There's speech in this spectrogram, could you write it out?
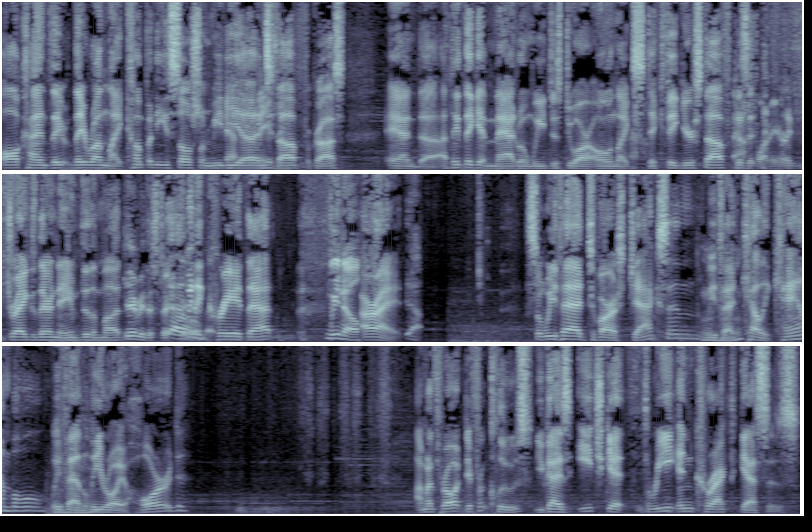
all kinds, they they run like company social media Yeah, and stuff across. And uh, I think they get mad when we just do our own like stick figure stuff because it funnier. like drags their name through the mud. Give me the stick Yeah, we didn't create that. We know. All right. Yeah. So we've had Tarvaris Jackson, we've Mm-hmm. had Kelly Campbell, we've had Leroy Hoard. I'm going to throw out different clues. You guys each get three incorrect guesses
